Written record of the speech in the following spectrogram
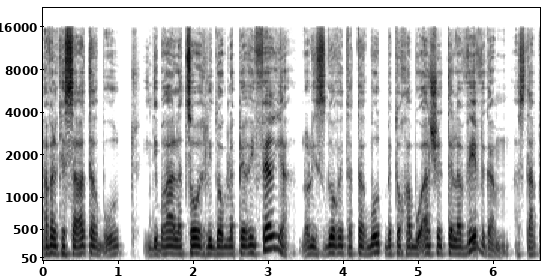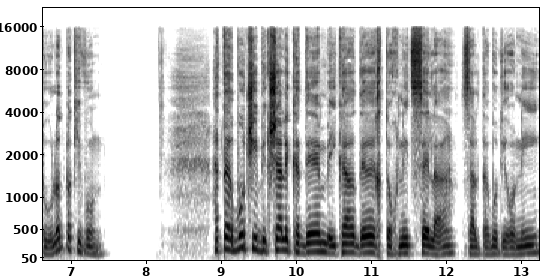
אבל כשרת תרבות, היא דיברה על הצורך לדאוג לפריפריה, לא לסגור את התרבות בתוך הבועה של תל אביב, וגם עשתה פעולות בכיוון. התרבות שהיא ביקשה לקדם, בעיקר דרך תוכנית סלע, סל תרבות עירוני,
